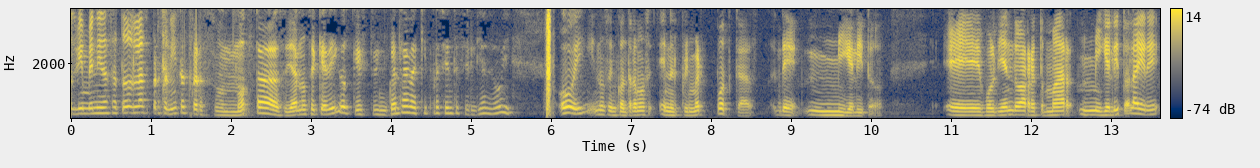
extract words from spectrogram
Bienvenidos, bienvenidas a todas las personitas, personotas, ya no sé qué digo, que se encuentran aquí presentes el día de hoy. Hoy nos encontramos en el primer podcast de Miguelito. Eh, volviendo a retomar Miguelito al aire,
